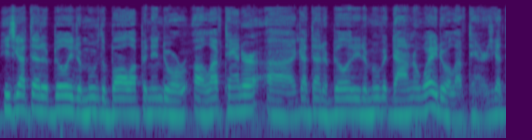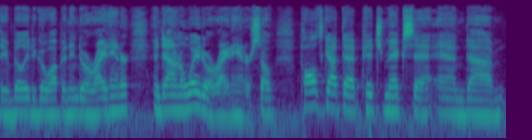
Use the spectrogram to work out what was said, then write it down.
he's got that ability to move the ball up and into a, a left-hander. Uh, got that ability to move it down and away to a left-hander. He's got the ability to go up and into a right-hander and down and away to a right-hander. So Paul's got that pitch mix and. Um,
